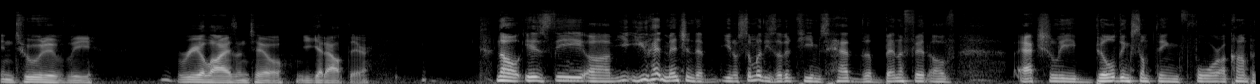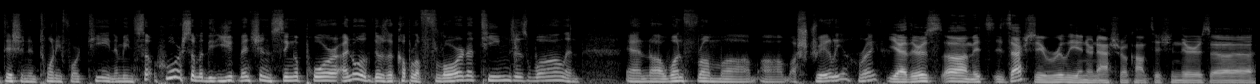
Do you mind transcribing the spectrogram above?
intuitively realize until you get out there. Now, is the um, you, you had mentioned that you know some of these other teams had the benefit of actually building something for a competition in 2014. I mean, so, who are some of the? You mentioned Singapore. I know there's a couple of Florida teams as well, and and uh, one from um, um, Australia, right? Yeah, there's um, it's it's actually a really international competition. There's uh,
